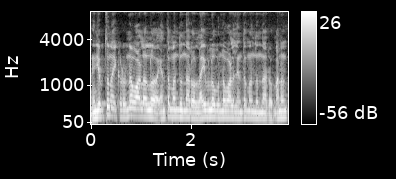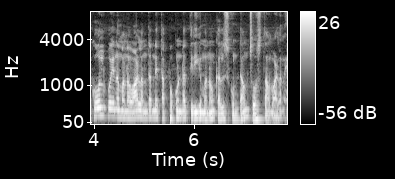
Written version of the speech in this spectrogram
నేను చెప్తున్నా ఇక్కడ ఉన్న వాళ్ళలో ఎంతమంది ఉన్నారో లైవ్లో ఉన్న వాళ్ళు ఎంతమంది ఉన్నారో మనం కోల్పోయిన మన వాళ్ళందరినీ తప్పకుండా తిరిగి మనం కలుసుకుంటాం చూస్తాం వాళ్ళని.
